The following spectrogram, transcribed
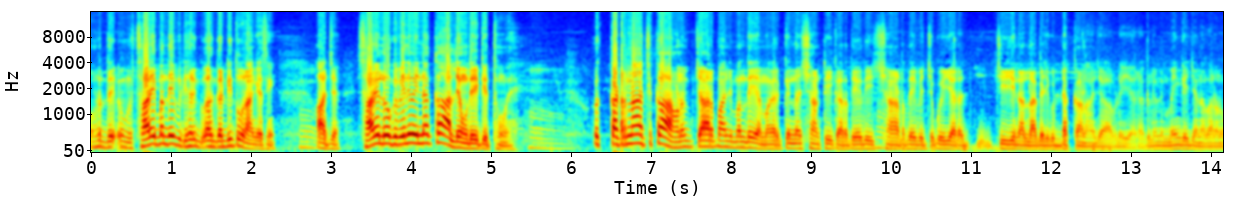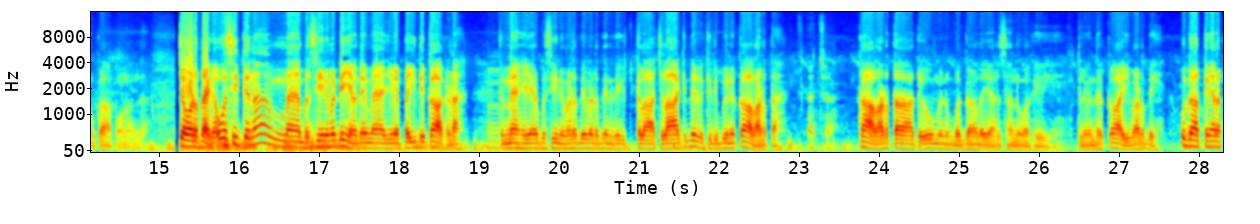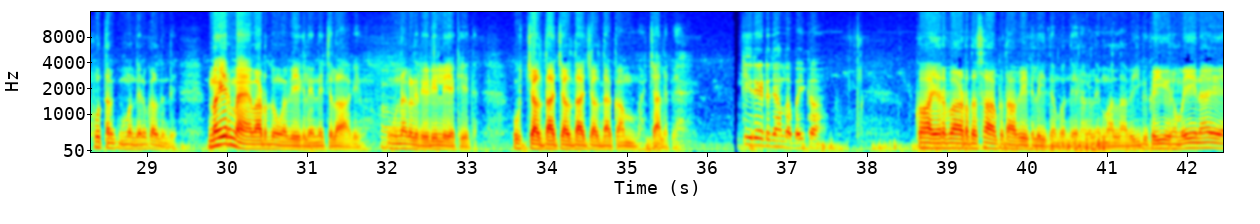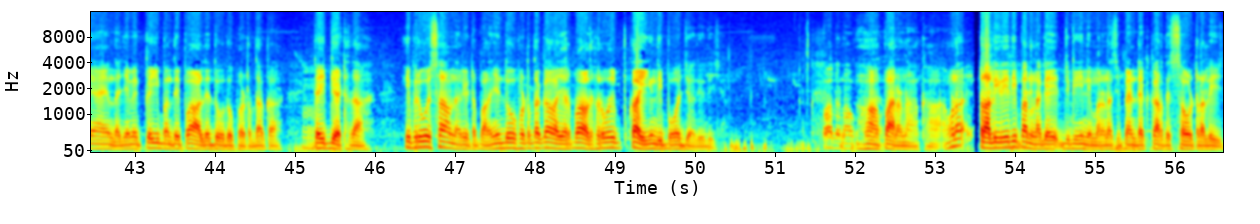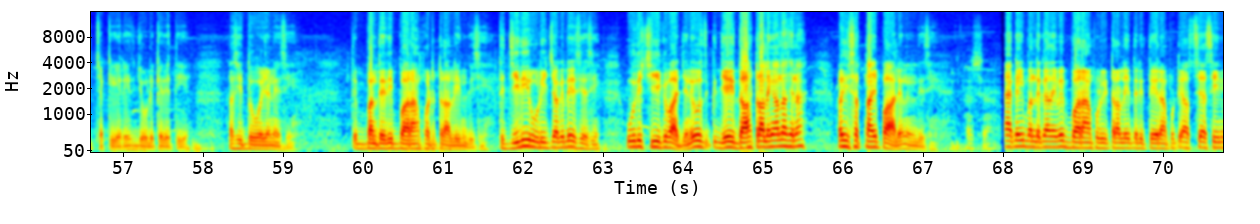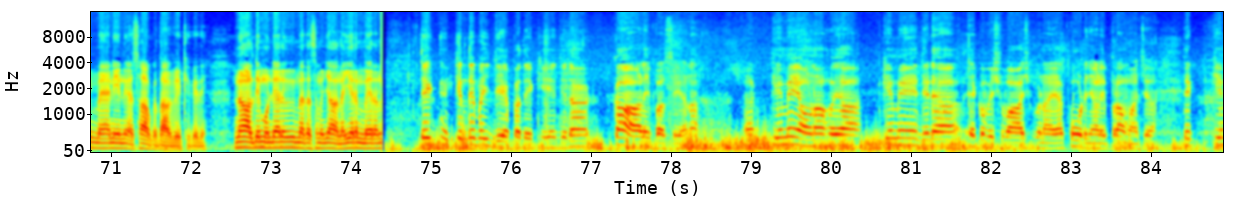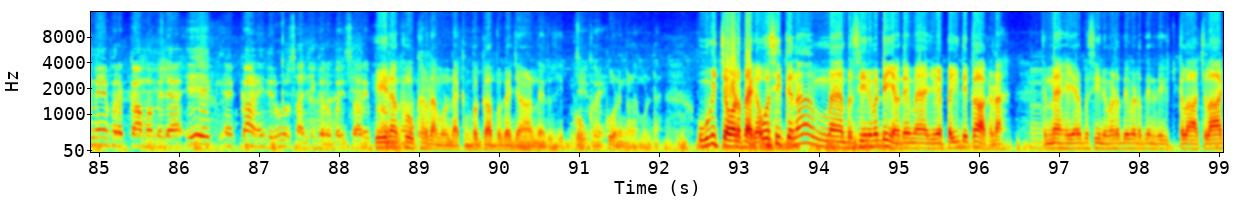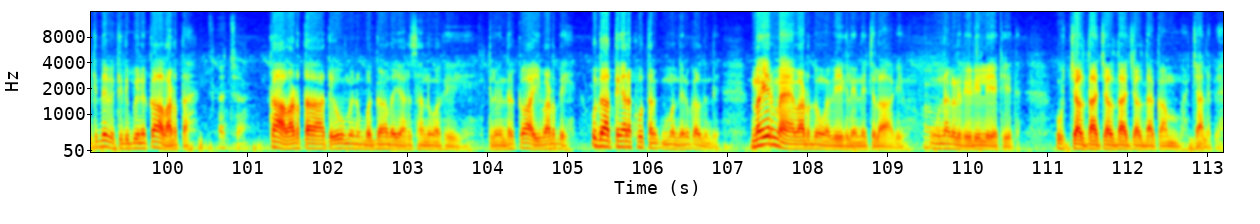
ਹੁਣ ਦੇ- ਸਾਰੇ ਬੰਦੇ ਵੀ ਕਿਸੇ ਗ- ਗੱਡੀ ਤੋਰਾਂਗੇ ਅਸੀਂ। ਅੱਜ। ਸਾਰੇ ਲੋਕ ਵੇਂਦੇ ਇੰਨਾ ਘਾਹ ਲਿਆਉਂਦੇ ਕਿੱਥੋਂ ਹੈ। ਉਹ ਕਟਣਾ ਚ ਘਾਹ ਹੁਣ ਚਾਰ ਪੰਜ ਬੰਦੇ ਆ ਮਗਰ ਕਿੰਨਾ ਛਾਂਟੀ ਕਰਦੇ ਉਹਦੀ ਛਾਂਟ ਦੇ ਵਿੱਚ ਕੋਈ ਯਾਰ ਚੀਜ਼ ਨਾ ਲੱਗ ਜੇ ਕੋਈ ਡੱਕਾ ਨਾ ਜਾਵੜੇ ਯਾਰ ਅਗਲੇ ਨੇ ਮਹਿੰਗੇ ਜਾਨਵਰਾਂ ਨੂੰ ਘਾਹ ਪਾਉਣਾ ਹੁੰਦਾ। ਚੌੜ ਪੈ ਗਿਆ। ਉਹ ਅਸੀਂ ਕਿ ਨਾ ਮੈਂ ਬਰਸੀਨ ਵੱਢੀ ਜਾਂ ਤੇ ਮੈਂ ਜਿਵੇਂ ਪਈ ਤੇ ਘਾਹ ਖੜਾ ਤੇ ਮੈਂ ਕਿਹਾ ਯਾਰ ਬਰਸੀਨ ਵੱਢਦੇ ਵੱਢਦੇ ਨੇ ਤੇ ਕਲਾ ਚਲਾ ਕੇ ਤੇ ਵੇਖੀ ਤੇ ਵੀ ਨੇ ਘਾਹ ਵੜਤਾ ਅੱਛਾ। ਘਾਹ ਵੜਤਾ ਤੇ ਉਹ ਮੈਨੂੰ ਬੱਗਾਂ ਦਾ ਯਾਰ ਸਾਨੂੰ ਆਖੇ ਕੁਲਵਿੰਦਰ ਘਾਹ ਹੀ ਵੜਦੇ ਉਹ ਦਾਤੀਆਂ ਨਾਲ ਖੋਤਨ ਬੰਦੇ ਨੂੰ ਕਰ ਦਿੰਦੇ। ਮੈਂ ਕਿਹਾ ਯਾਰ ਮੈਂ ਵੜ ਦੂੰਗਾ ਵੇਖ ਲੈਨੇ ਚਲਾ ਕੇ। ਉਹਨਾਂ ਕੋਲ ਰੇੜੀ ਲੈ ਕੇ ਉਹ ਚੱਲਦਾ ਚੱਲਦਾ ਚੱਲਦਾ ਕੰਮ ਚੱਲ ਪਿਆ। ਕੀ ਰੇਟ ਜਾਂਦਾ ਬਾਈ ਕਾ ਘਾਹ ਯਾਰ ਵਾੜ ਦਾ ਹਿਸਾਬ ਕਿਤਾਬ ਵੇਖ ਲਈਦਾ ਬੰਦੇ ਨਾਲ ਅਗਲੇ ਮੰਨ ਲਾ ਵੀ ਕਿ ਕਈ ਵਾਰ ਇਹ ਨਾ ਇਹ ਐਂ ਹੁੰਦਾ ਜਿਵੇਂ ਕਈ ਬੰਦੇ ਭਾਲਦੇ 2-2 ਫੁੱਟ ਦਾ ਘਾਹ ਕਈ ਗਿੱਠ ਦਾ। ਇਹ ਫਿਰ ਉਸ ਹਿਸਾਬ ਨਾਲ ਰੇਟ ਪਾ ਲੈਂਦੇ 2 ਫੁੱਟ ਦਾ ਘਾਹ ਯਾਰ ਭਾਲਦੇ ਫਿਰ ਉਹ ਘਾਈ ਹੁੰਦੀ ਬਹੁਤ ਜ਼ਿਆਦਾ ਉਹਦੇ 'ਚ। ਪਾਲਣਾ ਹਾਂ ਭਰਨਾ ਖਾ ਹੁਣ ਟਰਾਲੀ ਰੇਹ ਦੀ ਭਰਨ ਲੱਗੇ ਯਕੀਨ ਨਹੀਂ ਮੰਨਣਾ ਸੀ ਪਿੰਡ ਇੱਕ ਘਰ ਦੇ 100 ਟਰਾਲੀ ਚੱਕੀ ਰੇਹ ਜੋੜ ਕੇ ਦਿੱਤੀ ਹੈ ਅਸੀਂ ਦੋ ਜਣੇ ਸੀ ਤੇ ਬੰਦੇ ਦੀ 12 ਫੁੱਟ ਟਰਾਲੀ ਹੁੰਦੀ ਸੀ ਤੇ ਜਿਹਦੀ ਰੂੜੀ ਚੱਕਦੇ ਸੀ ਅਸੀਂ ਉਹਦੀ ਚੀਕ ਵੱਜ ਜਾਂਦੀ ਉਹ ਜੇ 10 ਟਰਾਲੀਆਂ ਦਾ ਸੀ ਨਾ ਅਸੀਂ ਸੱਤਾਂ 'ਚ ਪਾ ਲੈਂਦੇ ਹੁੰਦੇ ਸੀ। ਅੱਛਾ। ਮੈਂ ਕਈ ਬੰਦੇ ਕਹਿੰਦੇ ਵੀ 12 ਫੁੱਟੀ ਟਰਾਲੀ ਤੇਰੀ 13 ਫੁੱਟੀ ਅਸੀਂ ਅਸੀਂ ਮੈਂ ਨਹੀਂ ਇਹਨੇ ਹਿਸਾਬ ਕਿਤਾਬ ਵੇਖੇ ਕਦੇ ਨਾਲ ਦੇ ਮੁੰਡਿਆਂ ਨੂੰ ਵੀ ਮੈਂ ਤਾਂ ਸਮਝਾਉਣਾ ਯਾਰ ਮੇਰਾ ਤੇ ਕਹਿੰਦੇ ਬਾਈ ਜੇ ਆਪਾਂ ਦੇਖੀਏ ਜਿਹੜਾ ਘਾਹ ਵਾਲੇ ਪਾਸੇ ਹੈ ਨਾ ਅਹ ਕਿਵੇਂ ਆਉਣਾ ਹੋਇਆ? ਕਿਵੇਂ ਜਿਹੜਾ ਇੱਕ ਵਿਸ਼ਵਾਸ ਬਣਾਇਆ ਘੋੜੀਆਂ ਵਾਲੇ ਭਰਾਵਾਂ 'ਚ? ਤੇ ਕਿਵੇਂ ਫਿਰ ਕੰਮ ਮਿਲਿਆ? ਇਹ ਕਹਾਣੀ ਜ਼ਰੂਰ ਸਾਂਝੀ ਕਰੋ ਬਾਈ ਸਾਰੇ ਇਹ ਨਾ। ਖੋਖਰ ਦਾ ਮੁੰਡਾ ਇੱਕ ਬੱਗਾ ਬੱਗਾ ਜਾਣਦੇ ਤੁਸੀਂ ਖੋਖਰ ਬਾਈ। ਘੋੜੀਆਂ ਵਾਲਾ ਮੁੰਡਾ। ਉਹ ਵੀ ਚੌੜ ਪੈ ਗਿਆ। ਉਹ ਅਸੀਂ ਕਿ ਨਾ ਮੈਂ ਬਰਸੀਨ ਵੱਢੀ ਜਾਂ ਤੇ ਮੈਂ ਜਿਵੇਂ ਪਈ ਤੇ ਘਾਹ ਖੜਾ। ਤੇ ਮੈਂ ਕਿਹਾ ਯਾਰ ਬਰਸੀਨ ਵੱਢਦੇ ਵੱਢਦੇ ਨੇ ਕਲਾ ਚਲਾ ਕੇ ਤੇ ਵੇਖੀ ਤੇ ਵੀ ਨੇ ਘਾਹ ਵੜਤਾ ਅੱਛਾ। ਘਾਹ ਵੜਤਾ ਤੇ ਉਹ ਮੈਨੂੰ ਬੱਗਾਂ ਦਾ ਯਾਰ ਸਾਨੂੰ ਆਖੇ ਕੁਲਵਿੰਦਰ ਘਾਹ ਹੀ ਵੜਦੇ ਉਹ ਦਾਤੀਆਂ ਨਾਲ ਖੋਤਨ ਬੰਦੇ ਨੂੰ ਕਰ ਦਿੰਦੇ। ਮੈਂ ਕਿਹਾ ਯਾਰ ਮੈਂ ਵੜ ਦੂੰਗਾ ਵੇਖ ਲੈਨੇ ਚਲਾ ਕੇ। ਉਹਨਾਂ ਕੋਲ ਰੇੜੀ ਲੈ ਕੇ ਉਹ ਚੱਲਦਾ ਚੱਲਦਾ ਚੱਲਦਾ ਕੰਮ ਚੱਲ ਪਿਆ।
